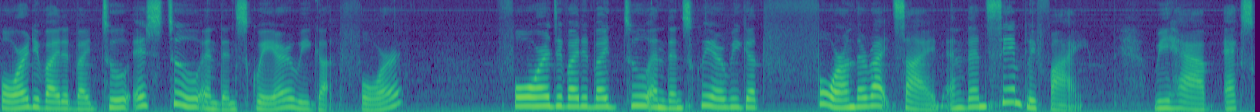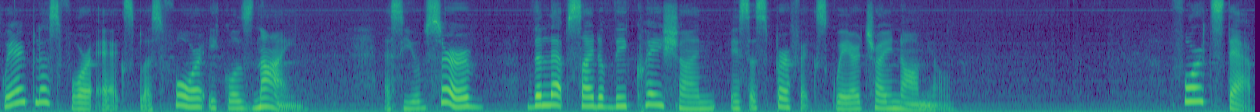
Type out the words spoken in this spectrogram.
4 divided by 2 is 2 and then square we got 4. 4 divided by 2 and then square we got 4 on the right side and then simplify. We have x squared plus 4x plus 4 equals 9. As you observe, the left side of the equation is a perfect square trinomial. Fourth step.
